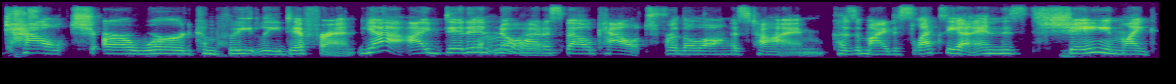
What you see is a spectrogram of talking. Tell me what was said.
couch are a word completely different. Yeah, I didn't know how to oh. spell couch for the longest time because of my dyslexia and this shame like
